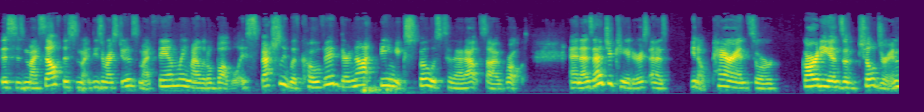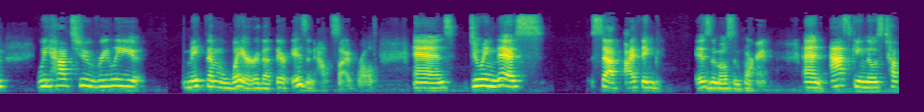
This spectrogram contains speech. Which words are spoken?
This is myself. This is my. These are my students, my family, my little bubble. Especially with COVID, they're not being exposed to that outside world. And as educators and as you know, parents or guardians of children, we have to really make them aware that there is an outside world. And doing this step, I think, is the most important. And asking those tough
